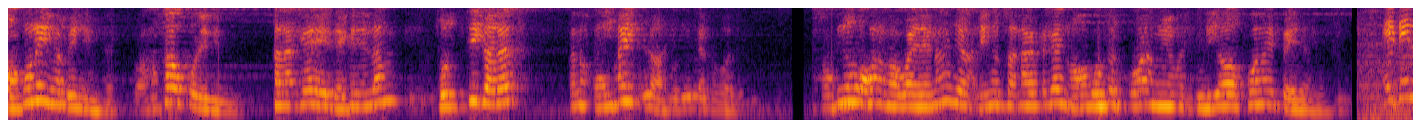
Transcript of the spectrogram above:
কখনোই ভাবিনি আশাও করিনি। সানাকে দেখে নিলাম সত্যিকারের মানে অমাই বলে। স্বপ্ন কখনো ভাবা যায় না যে আনিম সানাকে থেকে ন বছর পর আমি আমার যাওয়া ফোনে পেয়ে যাব। এদিন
